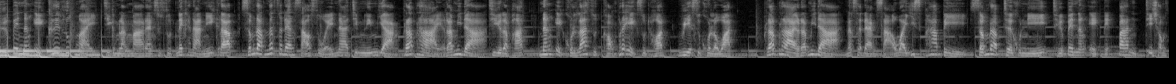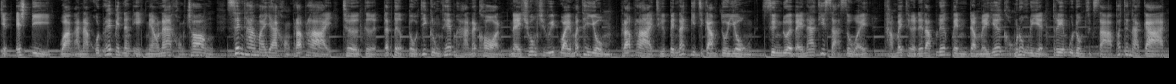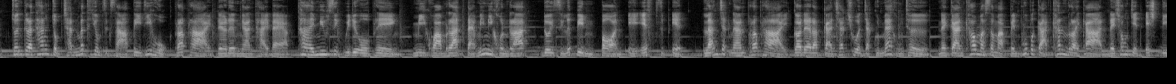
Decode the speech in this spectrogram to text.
ถือเป็นนางเอกคลื่นลูกใหม่ ที่กำลังมาแรงสุดๆ ในขณะนี้ครับสำหรับนักแสดงสาวสวยนาจิมลิมอย่าง พระพรายรัมิดาธีรพัฒน์นางเอกคนล่าสุดของพระเอกสุดฮอตเวียสุคนลวัฒน์ พระพรายรัมิดา นักแสดงสาววัย 25 ปี สำหรับเธอคนนี้ถือเป็นนางเอกเด็กปั้นที่ช่อง 7 HD วางอนาคตให้เป็นนางเอกแนวหน้าของช่อง เส้นทางมายาของพระพราย เธอเกิดและเติบโตที่กรุงเทพมหานคร ในช่วงชีวิตวัยมัธยม พระพรายถือเป็นนักกิจกรรมตัวยง ซึ่งด้วยใบหน้าที่สะสวยทำให้เธอได้รับเลือกเป็นดัมเมเยอร์ของโรงเรียนเตรียมอุดมศึกษาพัฒนาการ จนกระทั่งจบชั้นมัธยมศึกษาปีที่ 6 พระพรายได้เริ่มงานถ่ายแบบถ่ายมิวสิกวิดีโอเพลง มีความรักแต่ไม่มีคนรัก โดยศิลปินปอน AF11 หลังจากนั้นพระพรายก็ได้รับการชักชวนจากคุณแม่ของเธอ ในการเข้ามาสมัครเป็นผู้ประกาศขั้นรายการในช่อง 7 HD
